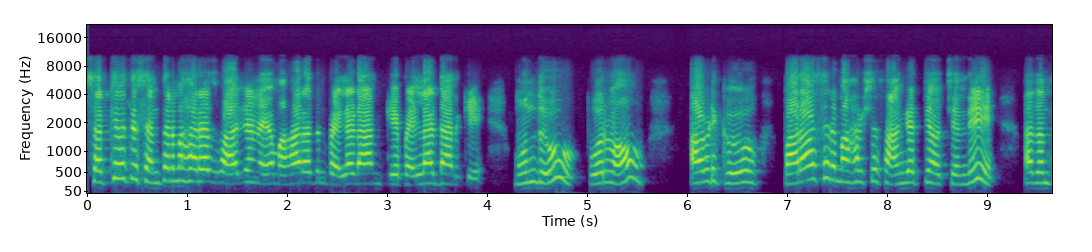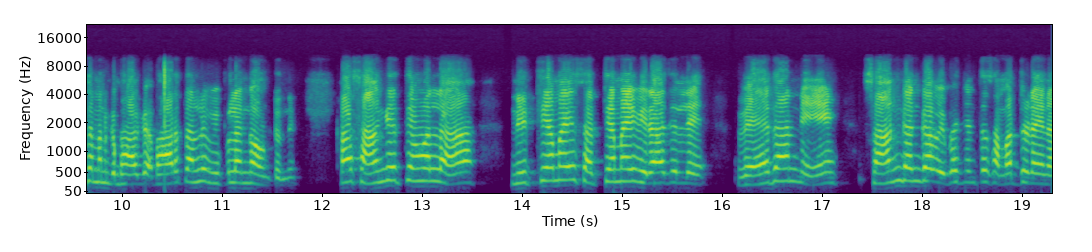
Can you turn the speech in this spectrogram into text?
సత్యవతి శంతన మహారాజ్ భార్యను మహారాజును పెళ్ళడానికి పెళ్ళాడడానికి ముందు పూర్వం ఆవిడకు పరాశర మహర్షి సాంగత్యం వచ్చింది. అదంతా మనకు భాగ భారతంలో విపులంగా ఉంటుంది. ఆ సాంగత్యం వల్ల నిత్యమై సత్యమై విరాజిల్లే వేదాన్ని సాంగంగా విభజించ సమర్థుడైన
